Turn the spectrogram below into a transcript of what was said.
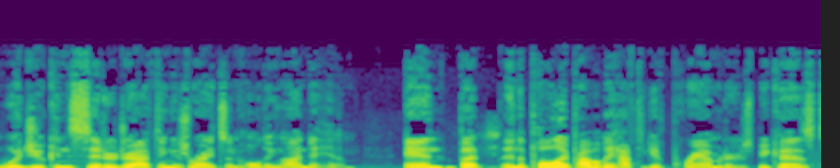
would you consider drafting his rights and holding on to him? And but in the poll, I probably have to give parameters because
